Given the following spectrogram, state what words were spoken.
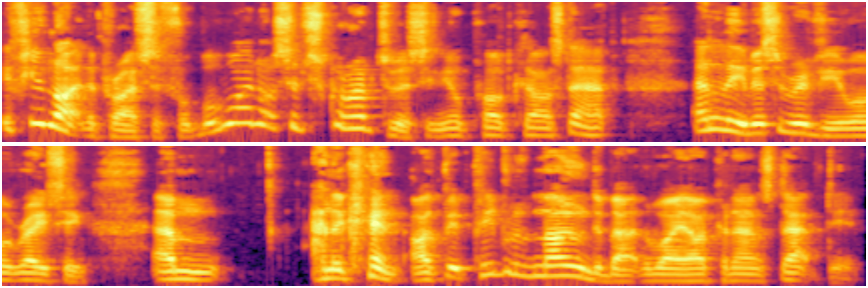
If you like the price of football, why not subscribe to us in your podcast app and leave us a review or rating? Um, and again, I've been, people have moaned about the way I pronounce Dap Dip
